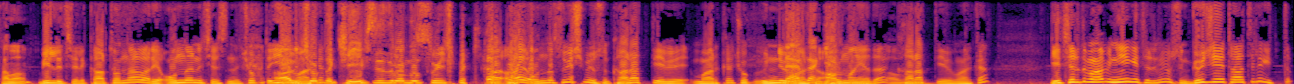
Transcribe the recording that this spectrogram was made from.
Tamam. 1 litrelik kartonlar var ya onların içerisinde çok da iyi bir Abi marka. çok da keyifsizdir onda su içmek. Ka- hayır onunla su içmiyorsun. Karat diye bir marka. Çok ünlü bir Nereden marka. getirdin Almanya'da. abi? Almanya. Karat diye bir marka. Getirdim abi. Niye getirdim biliyor musun? Göce'ye tatile gittim.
